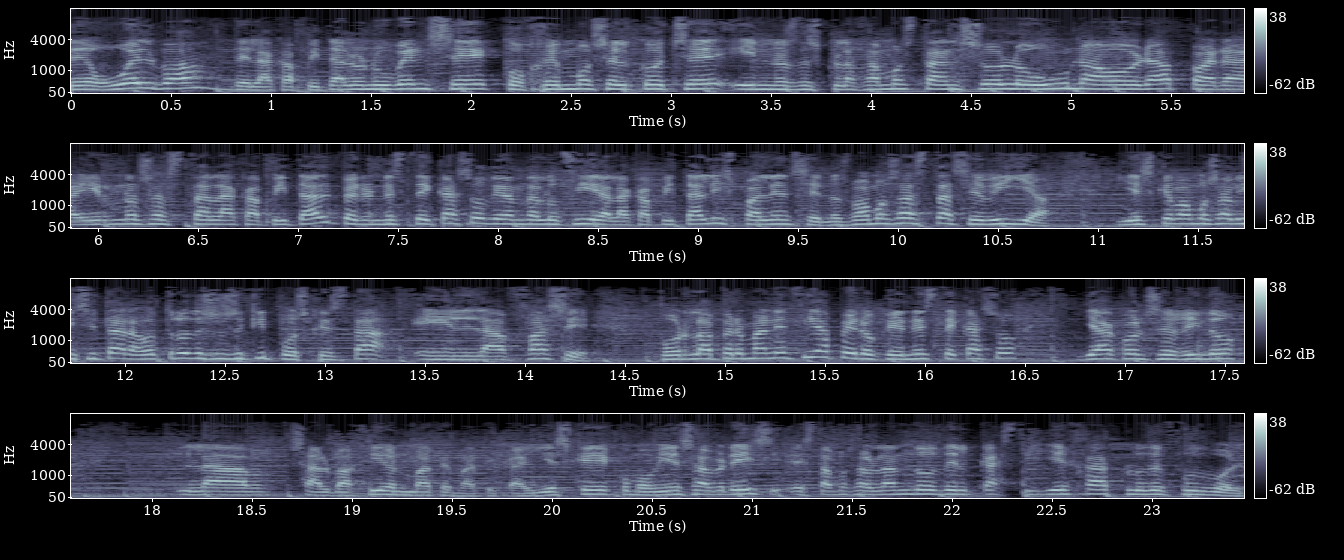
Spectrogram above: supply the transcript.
De Huelva, de la capital onubense, cogemos el coche y nos desplazamos tan solo una hora para irnos hasta la capital, pero en este caso de Andalucía, la capital hispalense. Nos vamos hasta Sevilla y es que vamos a visitar a otro de esos equipos que está en la fase por la permanencia, pero que en este caso ya ha conseguido la salvación matemática. Y es que, como bien sabréis, estamos hablando del Castilleja Club de Fútbol.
